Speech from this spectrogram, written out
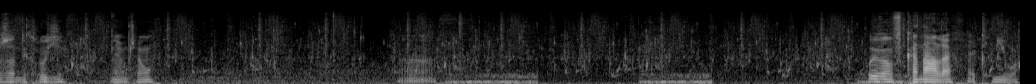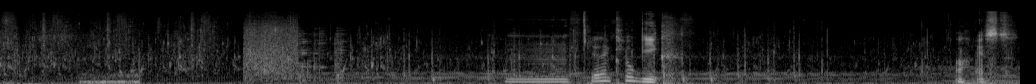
żadnych ludzi, nie wiem czemu. Pływam w kanale, jak miło. Mm, jeden klubik. O, jest.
